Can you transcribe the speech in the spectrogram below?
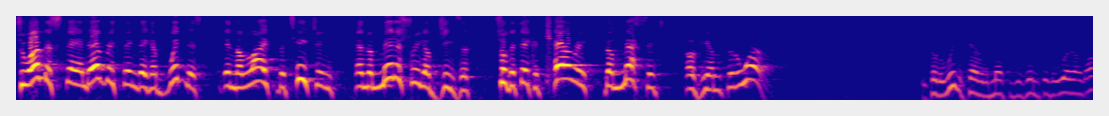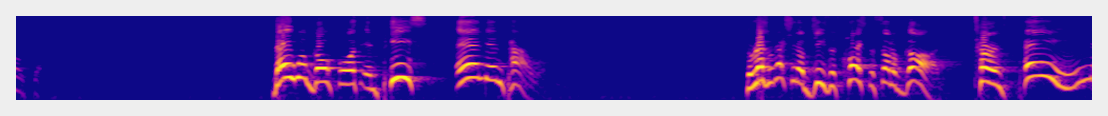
to understand everything they have witnessed in the life, the teachings, and the ministry of Jesus so that they could carry the message of Him to the world. And so that we could carry the message of Him to the world also. They will go forth in peace and in power. The resurrection of Jesus Christ, the Son of God, turns pain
